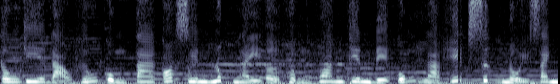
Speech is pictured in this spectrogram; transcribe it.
câu kia đảo hữu cùng ta có duyên lúc này ở hồng hoang thiên địa cũng là hết sức nổi danh.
